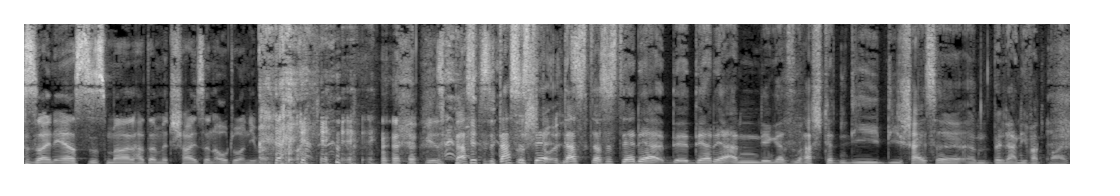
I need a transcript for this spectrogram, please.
sein erstes Mal hat er mit Scheiße ein Auto an die Wand gemacht. Das, das, so ist der, das, das ist der, der, der, der an den ganzen Raststätten die, die scheiße ähm, Bilder an die Wand malt.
